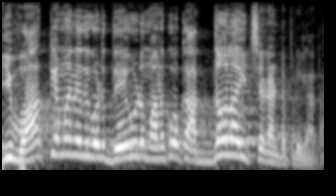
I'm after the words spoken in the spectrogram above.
ఈ వాక్యం అనేది కూడా దేవుడు మనకు ఒక అద్దంలా ఇచ్చాడంట ప్రియులారా.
